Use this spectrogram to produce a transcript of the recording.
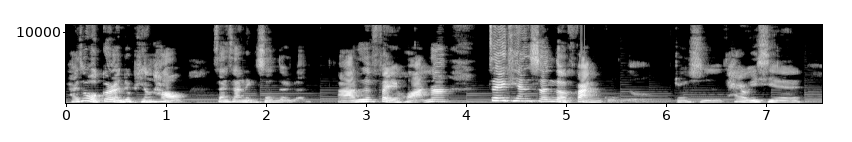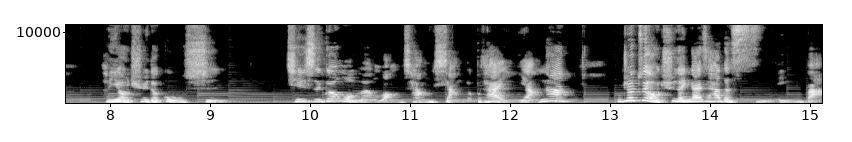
还是我个人就偏好三三零生的人啊？这是废话。那这一天生的梵谷呢，就是他有一些很有趣的故事。其实跟我们往常想的不太一样。那我觉得最有趣的应该是他的死因吧？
